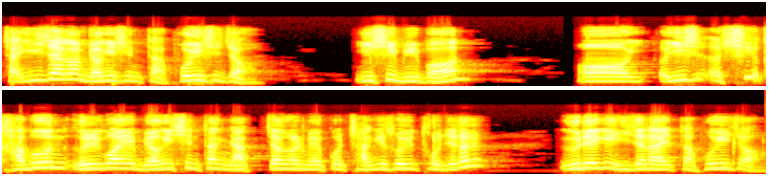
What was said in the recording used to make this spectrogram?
자, 이자가 명의신탁 보이시죠? 22번. 어, 20, 시, 갑은 을과의 명의 신탁 약정을 맺고 자기 소유 토지를 을에게 이전하였다. 보이죠?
